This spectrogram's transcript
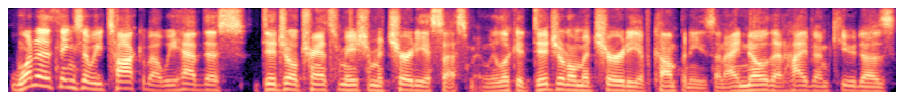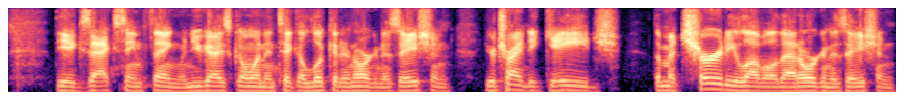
one of the things that we talk about, we have this digital transformation maturity assessment. We look at digital maturity of companies. And I know that HiveMQ does the exact same thing. When you guys go in and take a look at an organization, you're trying to gauge the maturity level of that organization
